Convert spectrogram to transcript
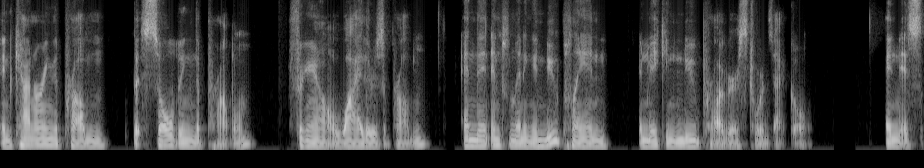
encountering the problem, but solving the problem, figuring out why there's a problem, and then implementing a new plan and making new progress towards that goal. And it's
